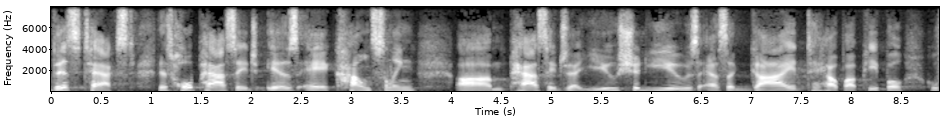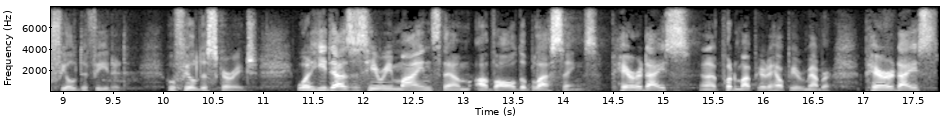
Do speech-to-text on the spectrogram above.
This text, this whole passage, is a counseling. Um, passage that you should use as a guide to help out people who feel defeated, who feel discouraged. What he does is he reminds them of all the blessings paradise, and I put them up here to help you remember paradise,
